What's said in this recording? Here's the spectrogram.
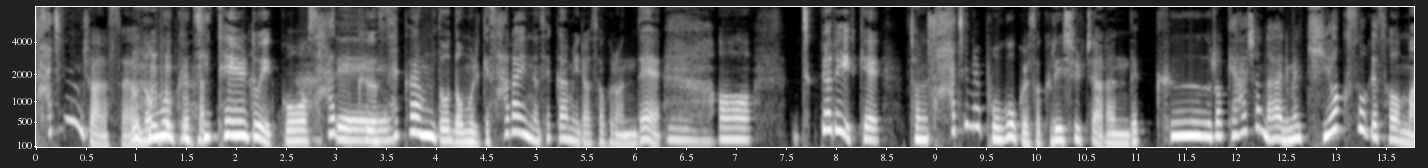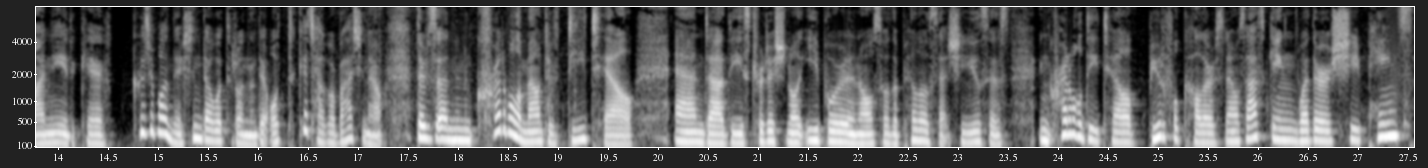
사진인 줄 알았어요. 너무 그 디테일도 있고 사, 네. 그 색감도 너무 이렇게 살아있는 색감이라서 그런데 음. 어 특별히 이렇게 저는 사진을 보고 그래서 그리실 줄 알았는데 그렇게 하셨나요? 아니면 기억 속에서 많이 이렇게 끄집어내신다고 들었는데 어떻게 작업을 하시나요? There's an incredible amount of detail and uh, these traditional 이불 and also the pillows that she uses. Incredible detail, beautiful colors. And I was asking whether she paints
